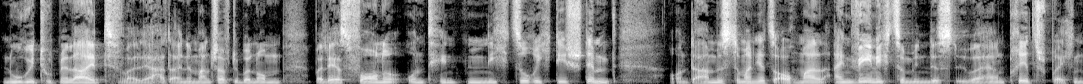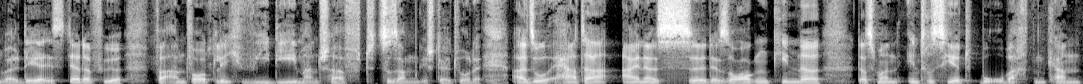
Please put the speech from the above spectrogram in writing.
Nuri tut mir leid, weil er hat eine Mannschaft übernommen, bei der es vorne und hinten nicht so richtig stimmt. Und da müsste man jetzt auch mal ein wenig zumindest über Herrn Preetz sprechen, weil der ist ja dafür verantwortlich, wie die Mannschaft zusammengestellt wurde. Also Hertha eines äh, der Sorgenkinder, das man interessiert beobachten kann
